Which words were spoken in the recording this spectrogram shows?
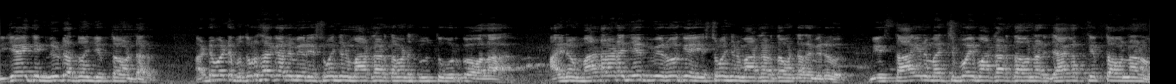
నిజాయితీ నిరుడర్థం అని చెప్తా ఉంటారు. అటువంటి బుద్ధప్రసాద్ గారిని మీరు ఇష్టం వచ్చిన మాట్లాడతామంటే చూస్తూ ఊరుకోవాలా? ఆయన మాట్లాడని చెప్పి మీరు ఓకే ఇష్టం వచ్చిన మాట్లాడుతూ ఉంటారా మీరు? మీ స్థాయిని మర్చిపోయి మాట్లాడుతూ ఉన్నారు జాగ్రత్త చెప్తా ఉన్నాను.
